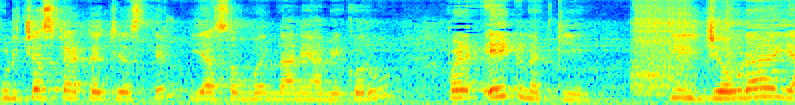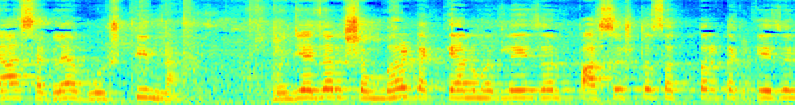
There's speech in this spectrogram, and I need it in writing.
पुढच्या स्ट्रॅटजी असतील या संबंधाने आम्ही करू. पण एक नक्की की जेवढं या सगळ्या गोष्टींना म्हणजे जर शंभर टक्क्यांमधले जर पासष्ट सत्तर टक्के जर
